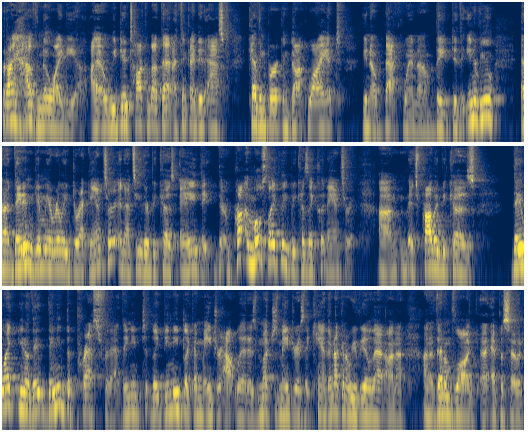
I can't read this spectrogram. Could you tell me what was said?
but I have no idea. I we did talk about that. I think I did ask Kevin Burke and Doc Wyatt, you know, back when um, they did the interview, and they didn't give me a really direct answer. And that's either because a they they're pro- most likely because they couldn't answer it. Um, it's probably because they like you know they, they need the press for that. They need to like they need like a major outlet as much as major as they can. They're not going to reveal that on a on a venom vlog uh, episode.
